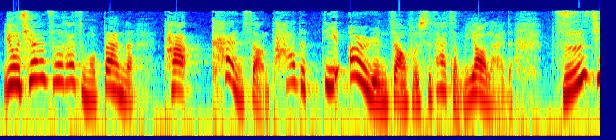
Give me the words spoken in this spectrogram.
有钱了之后他怎么办呢？他看上她的第二任丈夫是她怎么要来的？直接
